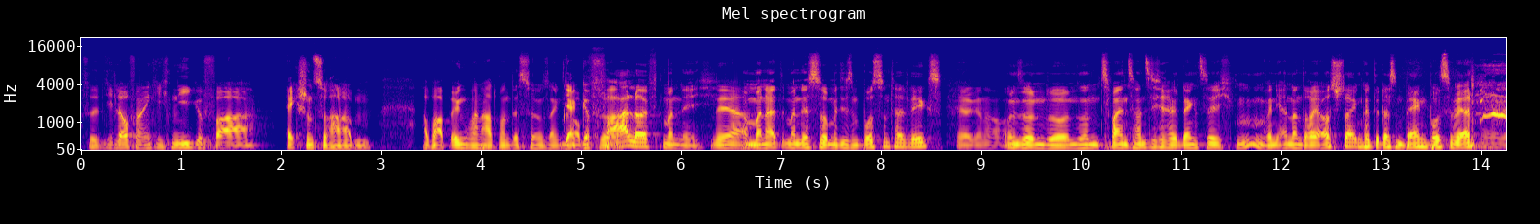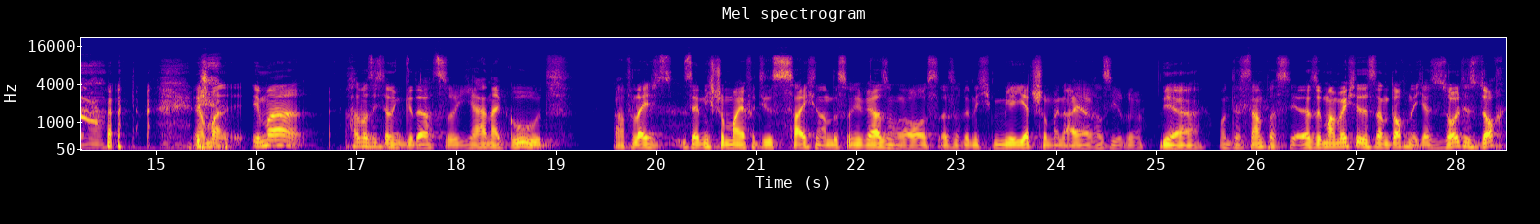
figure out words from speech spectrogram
so, die laufen eigentlich nie Gefahr, Action zu haben. Aber ab irgendwann hat man das so in seinem Ja, Kopf. Gefahr läuft man nicht. Ja. Und man hat, man ist so mit diesem Bus unterwegs So. Ja, genau. und so ein, so, ein- so ein 22-Jähriger denkt sich, hm, wenn die anderen drei aussteigen, könnte das ein Bang-Bus werden. ja, man, immer hat man sich dann gedacht, so, ja, na gut. Aber vielleicht sende ich schon mal einfach dieses Zeichen an das Universum raus. Also wenn ich mir jetzt schon meine Eier rasiere. Ja. Und das dann passiert. Also man möchte das dann doch nicht. Also sollte es doch,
